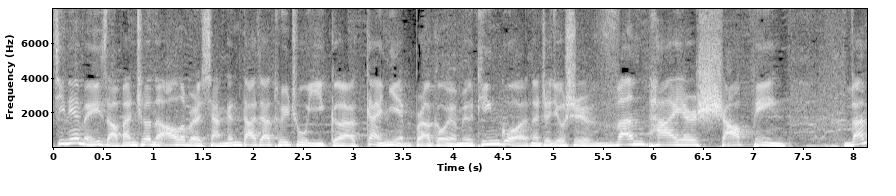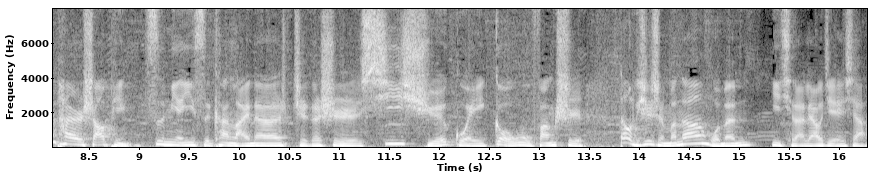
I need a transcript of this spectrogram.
今天美语早班车呢，Oliver 想跟大家推出一个概念，不知道各位有没有听过？那这就是 Vampire Shopping。Vampire Shopping 字面意思看来呢，指的是吸血鬼购物方式，到底是什么呢？我们一起来了解一下。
